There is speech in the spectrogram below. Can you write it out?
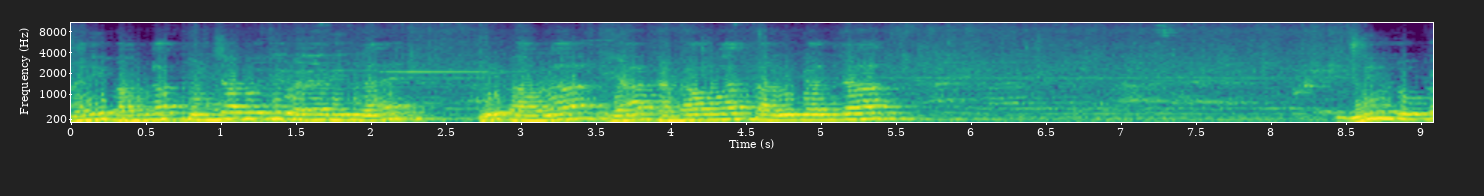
आणि भावना तुमच्यापुरती मर्यादित नाही ही भावना या खटावबाद तालुक्यातल्या जी लोक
